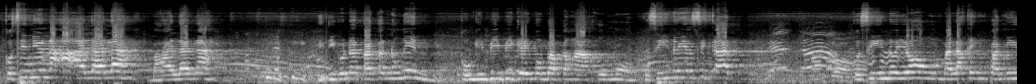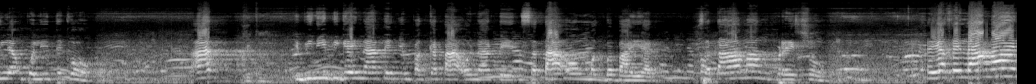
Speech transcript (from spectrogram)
Kung sino yung naaalala, bahala na. Hindi ko na tatanungin kung ibibigay mo ba pangako mo. Kung sino yung sikat, kung sino yung malaking pamilyang politiko. At ibinibigay natin yung pagkatao natin sa taong magbabayad, sa tamang presyo. Kaya kailangan,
